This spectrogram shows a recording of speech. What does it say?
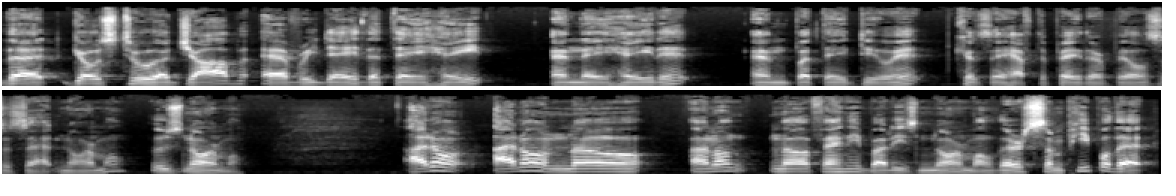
that goes to a job every day that they hate and they hate it and but they do it because they have to pay their bills. Is that normal? Who's normal? I don't I don't know I don't know if anybody's normal. There's some people that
